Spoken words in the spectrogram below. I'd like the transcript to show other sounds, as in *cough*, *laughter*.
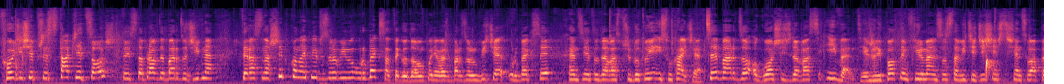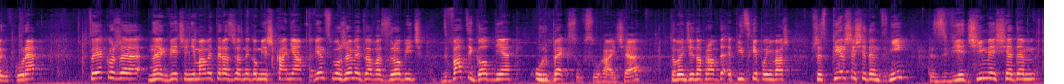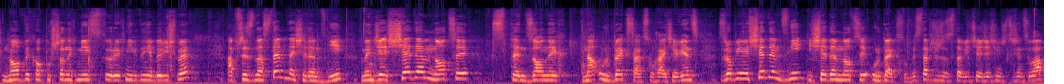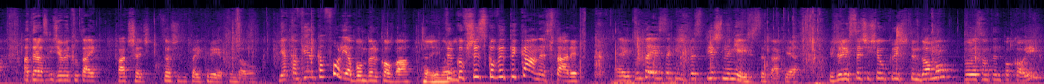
Wchodzi się przez takie coś, to jest naprawdę bardzo dziwne. Teraz na szybko najpierw zrobimy urbexa tego domu, ponieważ bardzo lubicie urbexy. Chętnie to dla was przygotuję i słuchajcie, chcę bardzo ogłosić dla was event. Jeżeli pod tym filmem zostawicie 10 tysięcy łapek w górę, to jako, że no jak wiecie, nie mamy teraz żadnego mieszkania, więc możemy dla was zrobić dwa tygodnie urbexów, słuchajcie. To będzie naprawdę epickie, ponieważ przez pierwsze 7 dni zwiedzimy 7 nowych opuszczonych miejsc, w których nigdy nie byliśmy, a przez następne 7 dni będzie 7 nocy spędzonych na urbexach, słuchajcie, więc zrobimy 7 dni i 7 nocy urbexów. Wystarczy, że zostawicie 10 tysięcy łap, a teraz idziemy tutaj patrzeć, co się tutaj kryje w tym domu. Jaka wielka folia bąbelkowa! Ej, no. Tylko wszystko wypykane, stary. Ej, tutaj jest jakieś bezpieczne miejsce takie. Jeżeli chcecie się ukryć w tym domu, polecam ten pokoik.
